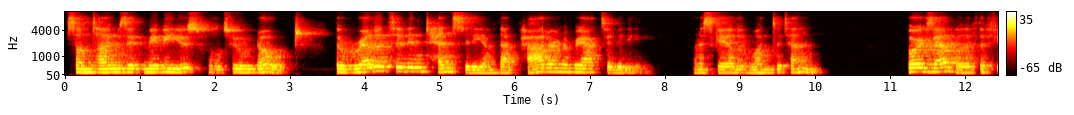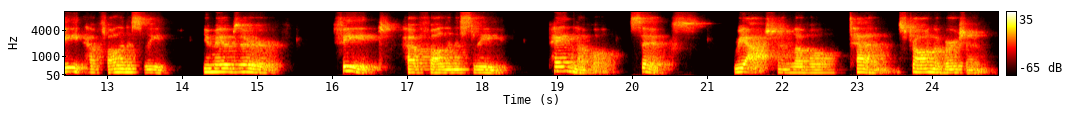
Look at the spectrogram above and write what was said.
sometimes it may be useful to note the relative intensity of that pattern of reactivity on a scale of one to 10. For example, if the feet have fallen asleep, you may observe feet have fallen asleep, pain level six, reaction level 10, strong aversion,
